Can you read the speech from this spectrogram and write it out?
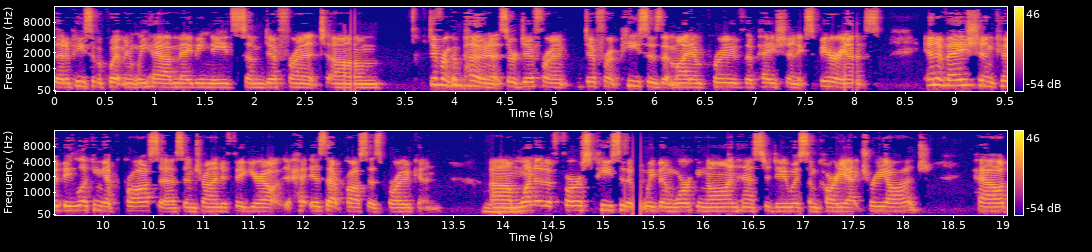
that a piece of equipment we have maybe needs some different um, different components or different different pieces that might improve the patient experience. Innovation could be looking at process and trying to figure out is that process broken. Mm-hmm. Um, one of the first pieces that we've been working on has to do with some cardiac triage how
